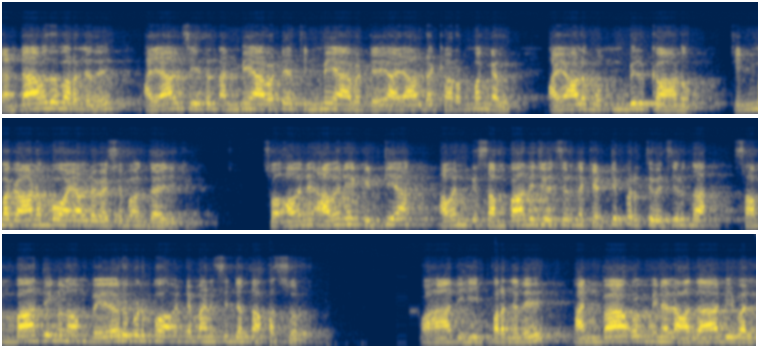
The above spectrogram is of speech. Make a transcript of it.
രണ്ടാമത് പറഞ്ഞത് അയാൾ ചെയ്ത നന്മയാവട്ടെ തിന്മയാവട്ടെ അയാളുടെ കർമ്മങ്ങൾ അയാൾ മുമ്പിൽ കാണും. തിന്മ കാണുമ്പോൾ അയാളുടെ വിഷമം എന്തായിരിക്കും? സോ അവന് അവന് കിട്ടിയ അവൻ സമ്പാദിച്ചു വെച്ചിരുന്ന കെട്ടിപ്പുറത്തി വെച്ചിരുന്ന സമ്പാദ്യങ്ങൾ അവൻ വേറുപെടുമ്പോൾ അവന്റെ മനസ്സിന്റെ തഹസ്വർ വഹാദിഹി പറഞ്ഞത് അൻബാഹും മിനൽ അദാബി വൽ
